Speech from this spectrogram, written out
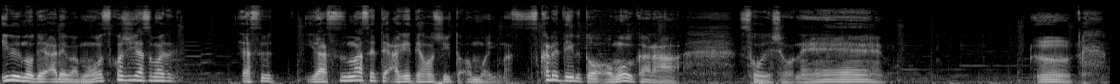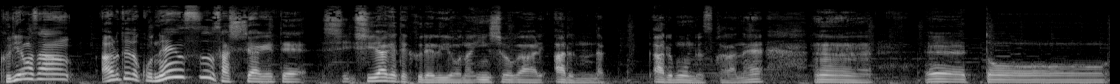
いるのであればもう少し休ま休休ませてあげてほしいと思います。疲れていると思うから、そうでしょうね。うん。栗山さん、ある程度こう年数差し上げて仕上げてくれるような印象があるんだ、あるもんですからね。うん。えー、っと、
